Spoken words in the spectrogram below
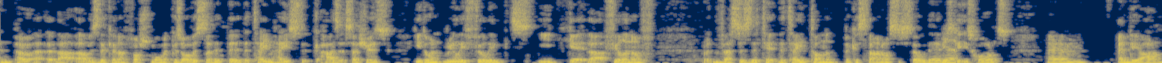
in power. uh, That that was the kind of first moment because obviously the, the the time heist has its issues. You don't really fully you get that feeling of this is the t- the tide turning because Thanos is still there. He's Yeah. got his hordes, um, and they are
